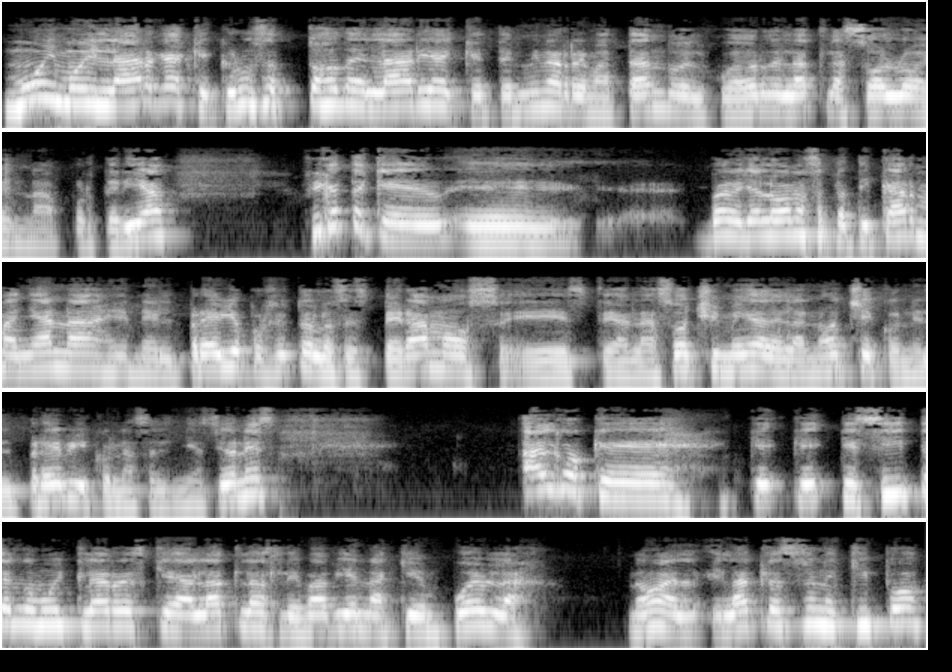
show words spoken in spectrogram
muy, muy larga que cruza toda el área y que termina rematando el jugador del Atlas solo en la portería. Fíjate que, eh, bueno, ya lo vamos a platicar mañana en el previo, por cierto, los esperamos este, a las ocho y media de la noche con el previo y con las alineaciones. Algo que, que, que, sí tengo muy claro es que al Atlas le va bien aquí en Puebla, ¿no? El, Atlas es un equipo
